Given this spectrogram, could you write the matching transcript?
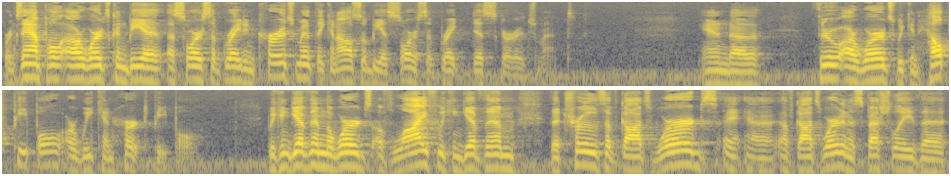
For example, our words can be a, a source of great encouragement, they can also be a source of great discouragement. And uh, through our words, we can help people or we can hurt people. We can give them the words of life. We can give them the truths of God's words, uh, of God's word, and especially the,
